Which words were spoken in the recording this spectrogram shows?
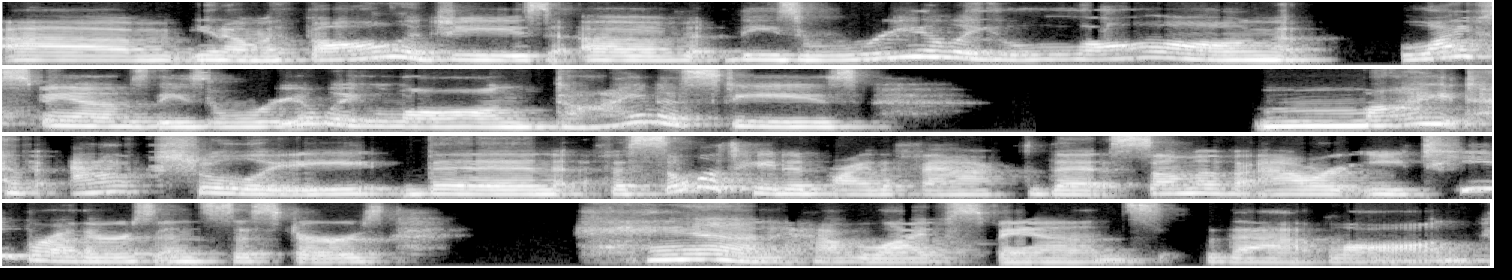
um, you know, mythologies of these really long lifespans, these really long dynasties might have actually been facilitated by the fact that some of our ET brothers and sisters can have lifespans that long.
